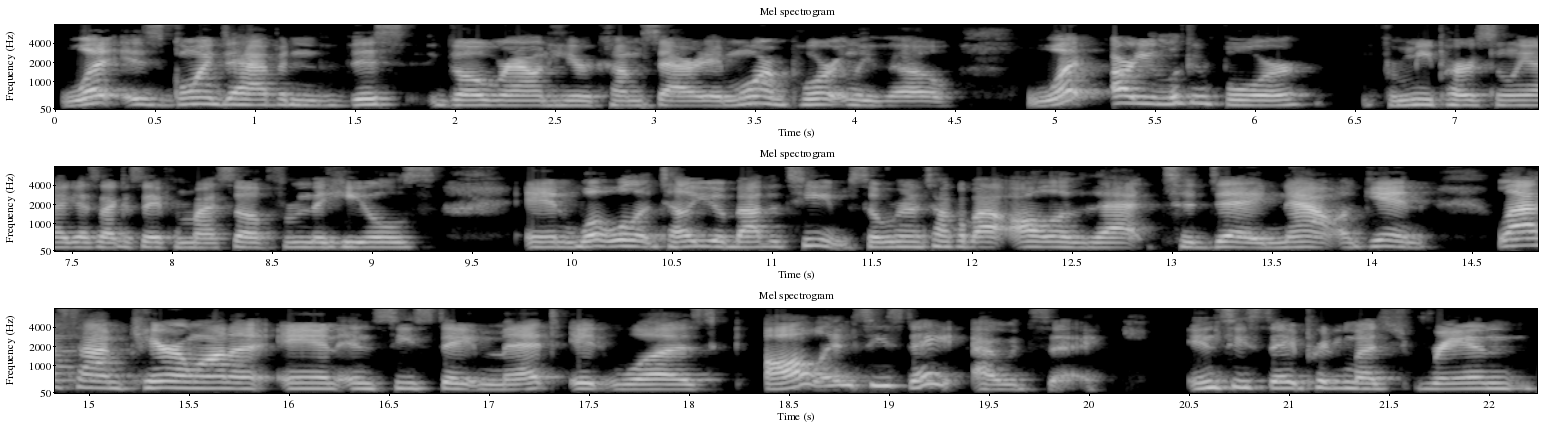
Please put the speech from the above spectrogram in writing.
What is going to happen this go round here come Saturday? More importantly, though, what are you looking for for me personally, I guess I could say for myself, from the heels, and what will it tell you about the team? So we're going to talk about all of that today. Now, again, last time Carolina and NC State met, it was all NC State, I would say. NC State pretty much ran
